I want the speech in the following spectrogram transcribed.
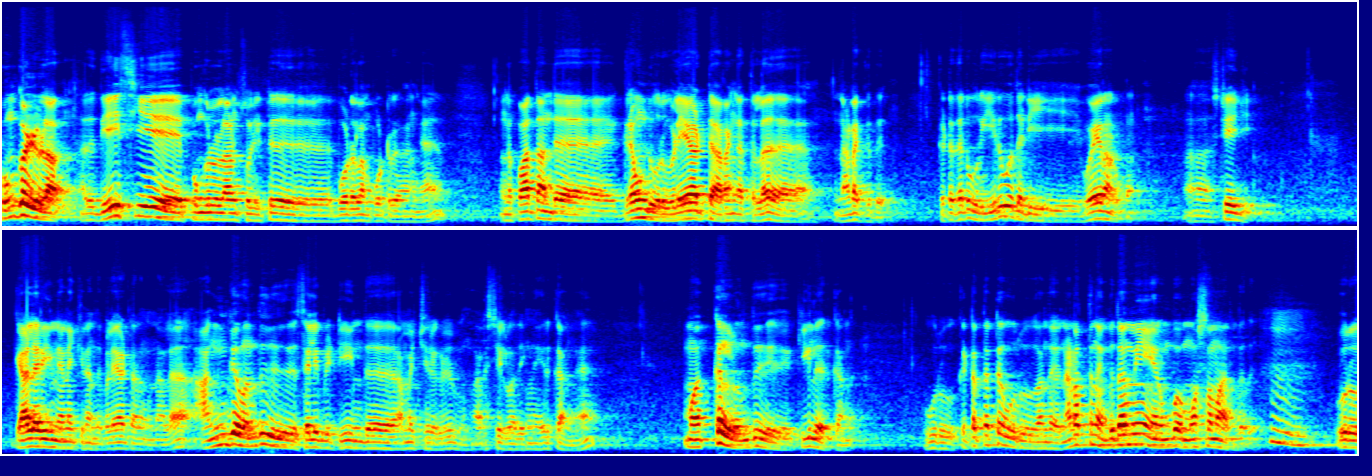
பொங்கல் விழா அது தேசிய பொங்கல் விழான்னு சொல்லிட்டு போர்டெல்லாம் போட்டிருக்காங்க. அங்கே பார்த்தா அந்த கிரவுண்டு ஒரு விளையாட்டு அரங்கத்தில் நடக்குது. கிட்டத்தட்ட ஒரு இருபது அடி உயரம் இருக்கும் ஸ்டேஜ். கேலரின்னு நினைக்கிறேன் அந்த விளையாட்டு அரங்குனால அங்கே வந்து செலிபிரிட்டி இந்த அமைச்சர்கள் அரசியல்வாதிகள்லாம் இருக்காங்க. மக்கள் வந்து கீழே இருக்காங்க. ஒரு கிட்டத்தட்ட ஒரு அந்த நடத்தின விதமே ரொம்ப மோசமாக இருந்தது. ஒரு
